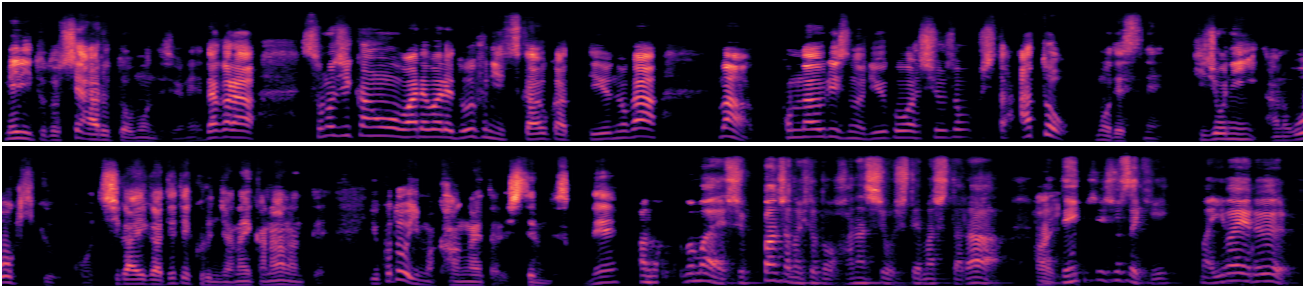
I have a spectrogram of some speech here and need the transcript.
メリットとしてあると思うんですよね。だから、その時間を我々どういうふうに使うかっていうのが、まあ、コロナウイルスの流行が収束した後もですね、非常にあの大きくこう違いが出てくるんじゃないかななんていうことを今考えたりしてるんですけどね。あのこの前、出版社の人と話をしてましたら、まあはい電子書籍、まあ、いわゆる、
